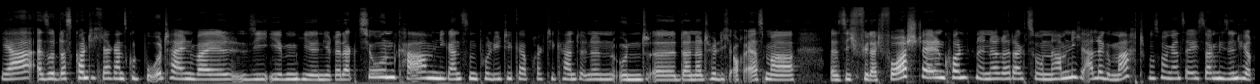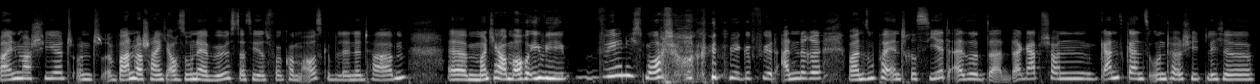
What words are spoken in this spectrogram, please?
Ja, also das konnte ich ja ganz gut beurteilen, weil sie eben hier in die Redaktion kamen, die ganzen Politiker, Praktikantinnen und äh, dann natürlich auch erstmal äh, sich vielleicht vorstellen konnten in der Redaktion. Haben nicht alle gemacht, muss man ganz ehrlich sagen. Die sind hier reinmarschiert und waren wahrscheinlich auch so nervös, dass sie das vollkommen ausgeblendet haben. Äh, manche haben auch irgendwie wenig Smalltalk mit mir geführt. Andere waren super interessiert. Also da, da gab es schon ganz, ganz unterschiedliche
